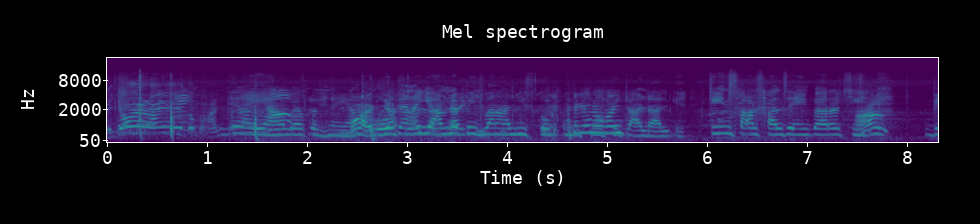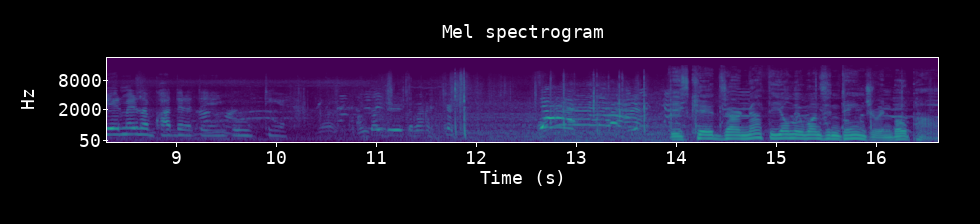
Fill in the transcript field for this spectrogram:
नहीं यहाँ पे कुछ नहीं है बोलते हैं ना कि हमने पिच बना ली इसको डाल डाल के तीन चार साल से यहीं पे आ रहा चीज बेर में सब खाते रहते हैं यहीं पे उगती है These kids are not the only ones in danger in Bhopal.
